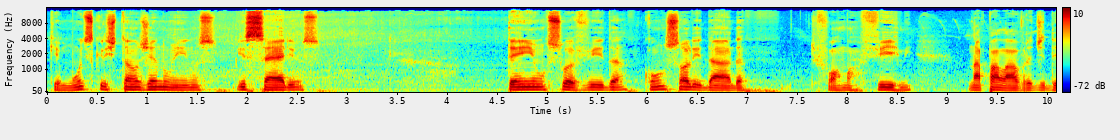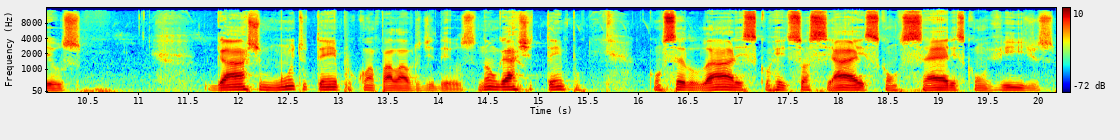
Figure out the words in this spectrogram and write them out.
que muitos cristãos genuínos e sérios tenham sua vida consolidada de forma firme na palavra de Deus. Gaste muito tempo com a palavra de Deus. Não gaste tempo com celulares, com redes sociais, com séries, com vídeos.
